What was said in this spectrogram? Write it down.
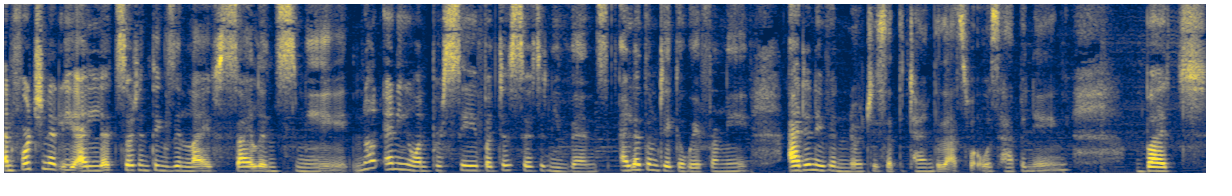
Unfortunately, I let certain things in life silence me. Not anyone per se, but just certain events. I let them take away from me. I didn't even notice at the time that that's what was happening. But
